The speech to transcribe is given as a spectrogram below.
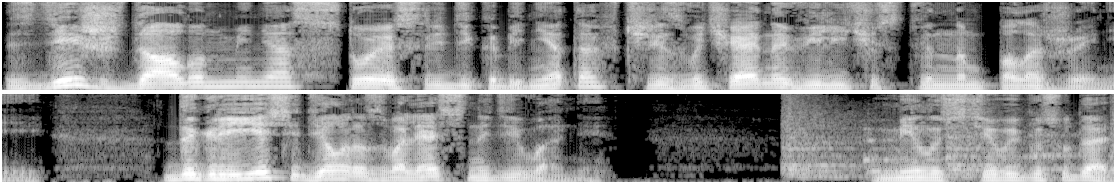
Здесь ждал он меня, стоя среди кабинета в чрезвычайно величественном положении. Дегрие сидел, развалясь на диване. «Милостивый государь,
